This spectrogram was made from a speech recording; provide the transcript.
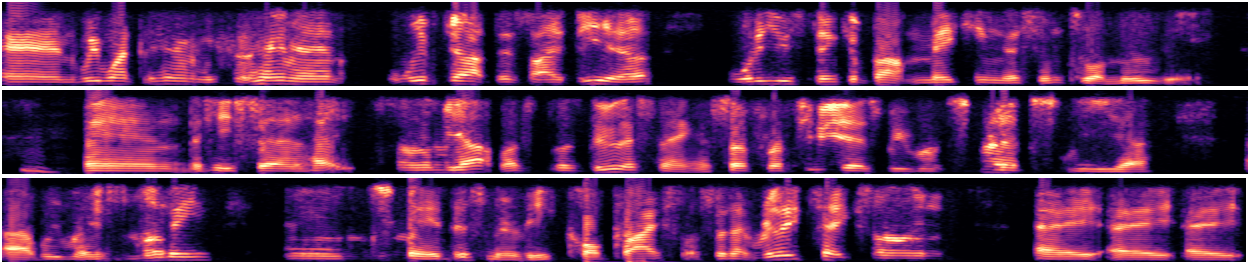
and we went to him and we said, "Hey, man, we've got this idea. What do you think about making this into a movie?" Hmm. And he said, "Hey, sign me up. Let's let's do this thing." And so for a few years, we wrote scripts. We uh, uh, we raised money and we made this movie called Priceless. And it really takes on a a, a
